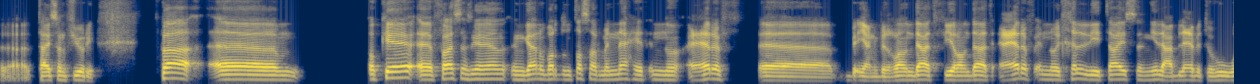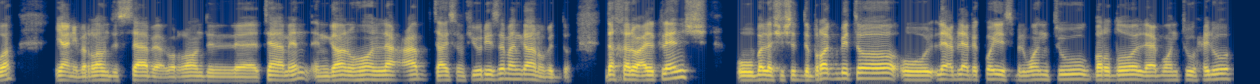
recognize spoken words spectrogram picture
لتايسون فيوري. ف أوكي آه، فرانسيس إنجانو برضه انتصر من ناحية إنه عرف آه يعني بال rounds في rounds عرف إنه يخلي تايسون يلعب لعبته هو يعني بال round السابع وال round الثامن. إنجانو هون لعب تايسون فيوري زي ما إنجانو بده. دخلوا على ال clinch وبلش يشد برقبته ولعب لعبة كويس بال1 2 برضه لعب 1 2 حلو.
